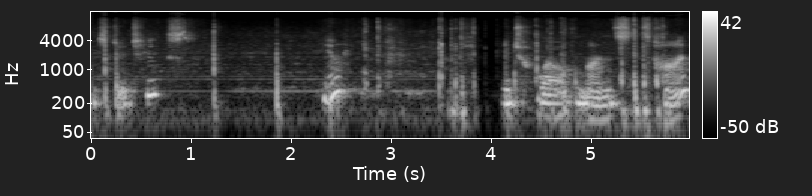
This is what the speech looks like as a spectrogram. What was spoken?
Let's do ticks. Yeah. In 12 months' time.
